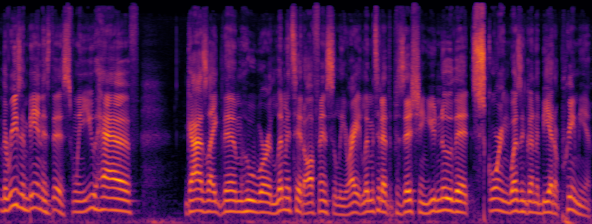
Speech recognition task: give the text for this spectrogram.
the reason being is this when you have guys like them who were limited offensively right limited at the position you knew that scoring wasn't going to be at a premium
